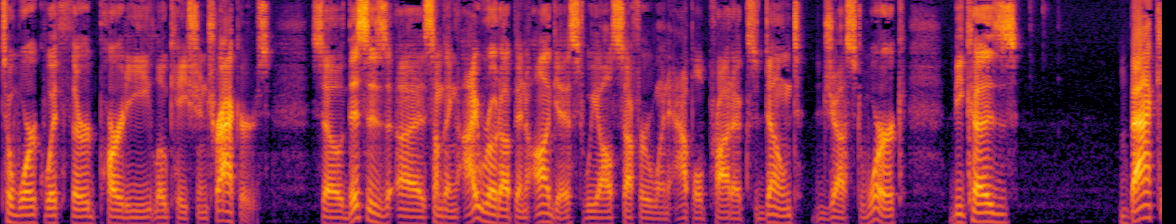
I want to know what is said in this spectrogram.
to work with third party location trackers. So this is uh, something I wrote up in August. We all suffer when Apple products don't just work because back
